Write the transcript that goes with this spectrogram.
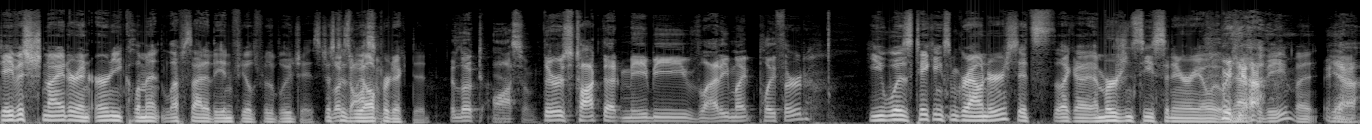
Davis Schneider and Ernie Clement left side of the infield for the Blue Jays, just Looked as we all awesome. predicted. It looked awesome. There's talk that maybe Vladdy might play third. He was taking some grounders. It's like an emergency scenario. It would Yeah. have to be, but yeah.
